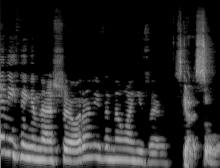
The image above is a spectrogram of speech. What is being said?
anything in that show. I don't even know why he's there. He's got a sword.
